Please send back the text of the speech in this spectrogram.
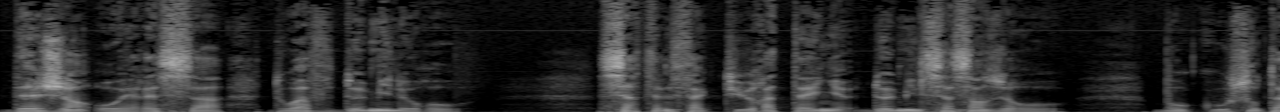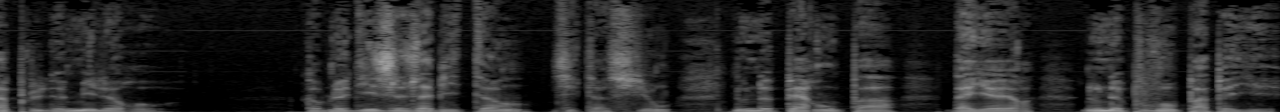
Des gens au RSA doivent deux mille euros. Certaines factures atteignent deux mille cinq cents euros. Beaucoup sont à plus de mille euros. Comme le disent les habitants, nous ne paierons pas, d'ailleurs, nous ne pouvons pas payer.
